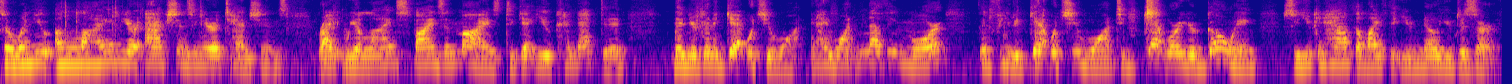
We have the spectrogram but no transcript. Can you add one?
So when you align your actions and your attentions, right, we align spines and minds to get you connected, then you're going to get what you want. And I want nothing more than for you to get what you want, to get where you're going, so you can have the life that you know you deserve.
